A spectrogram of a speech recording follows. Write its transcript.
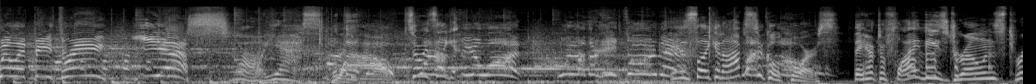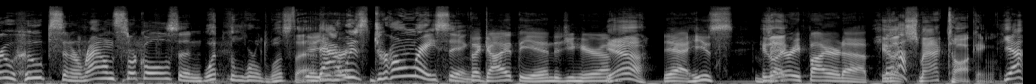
Will it be three? Yes! Oh, yes. Wow. So it's like- else do you want? What other heats are there? It's like an obstacle course. They have to fly these drones through hoops and around circles, and What in the world was that? Yeah, that heard- was drone racing. The guy at the end, did you hear him? Yeah. Yeah, he's, He's like- very fired up. He's like smack talking. yeah,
